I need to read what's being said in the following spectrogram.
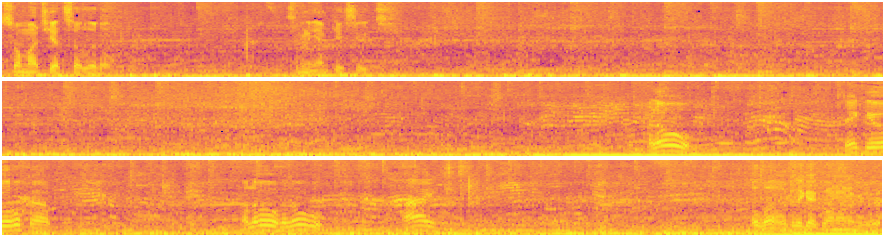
So much yet so little. So many empty seats. Thank you. Hello, hello. Hi. Oh wow, what do they got going on over here?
